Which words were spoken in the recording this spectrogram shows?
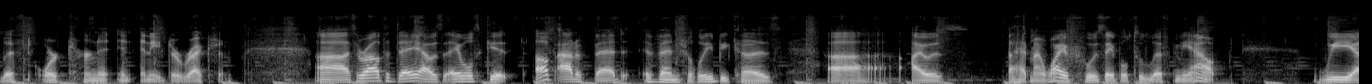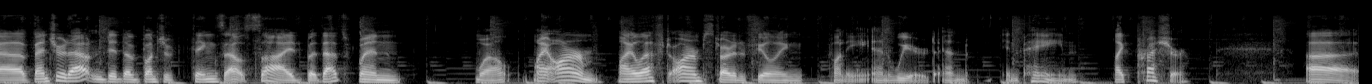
lift or turn it in any direction. Uh, throughout the day, I was able to get up out of bed eventually because uh, I was I had my wife who was able to lift me out. We uh, ventured out and did a bunch of things outside, but that's when well, my arm, my left arm started feeling funny and weird and in pain, like pressure. Uh,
